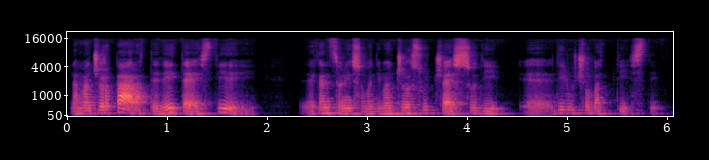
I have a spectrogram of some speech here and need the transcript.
la maggior parte dei testi dei le canzoni insomma, di maggior successo di, eh, di Lucio Battisti.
